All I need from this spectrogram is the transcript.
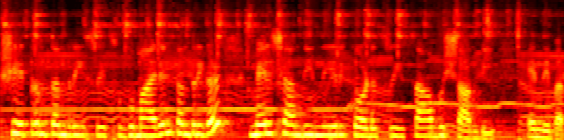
ക്ഷേത്രം തന്ത്രി ശ്രീ സുകുമാരൻ തന്ത്രികൾ മേൽശാന്തി നീറിക്കോട് ശ്രീ സാബു ശാന്തി എന്നിവർ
